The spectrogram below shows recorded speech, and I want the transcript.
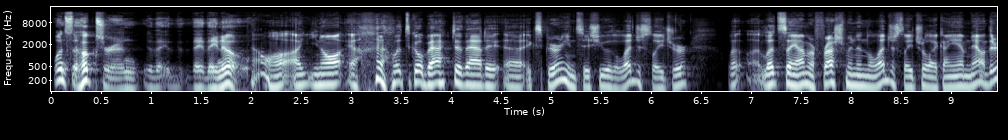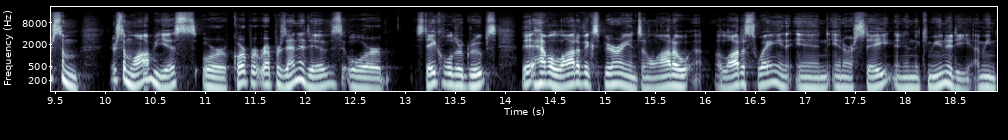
Once the hooks are in, they they, they know. No, well, I, you know, let's go back to that uh, experience issue of the legislature. Let, let's say I'm a freshman in the legislature, like I am now. There's some there's some lobbyists or corporate representatives or stakeholder groups that have a lot of experience and a lot of a lot of sway in in, in our state and in the community. I mean.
